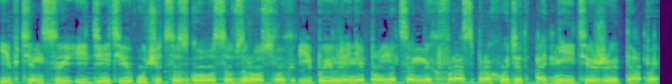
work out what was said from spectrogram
И птенцы, и дети учатся с голоса взрослых, и появление полноценных фраз проходят одни и те же этапы.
